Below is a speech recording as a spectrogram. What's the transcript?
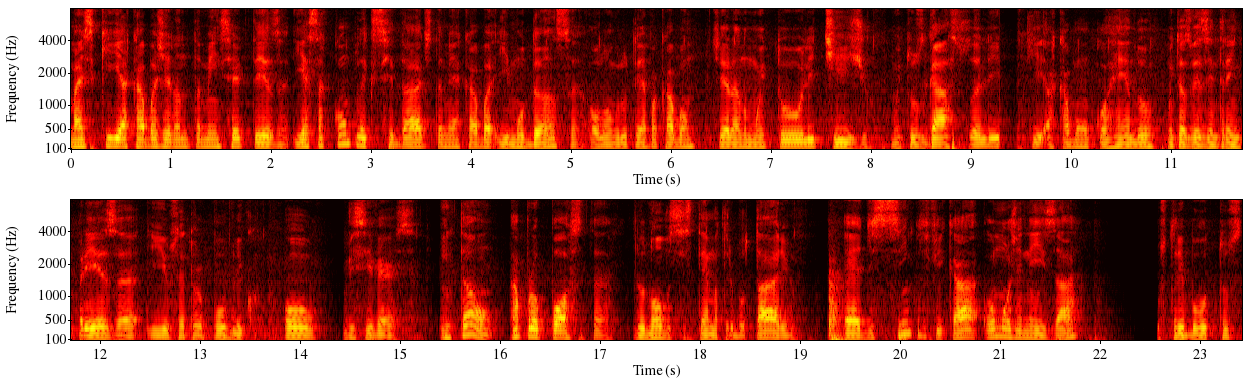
mas que acaba gerando também incerteza. E essa complexidade também acaba e mudança ao longo do tempo acabam gerando muito litígio, muitos gastos ali que acabam ocorrendo muitas vezes entre a empresa e o setor público ou vice-versa. Então, a proposta do novo sistema tributário é de simplificar, homogeneizar os tributos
